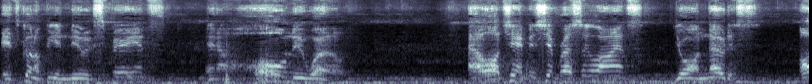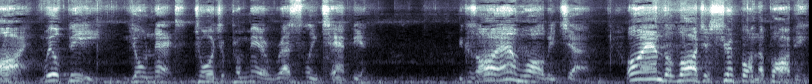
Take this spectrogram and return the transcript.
it's going to be a new experience and a whole new world. Outlaw Championship Wrestling Alliance, you're on notice. I will be your next Georgia Premier Wrestling Champion. Because I am Wallabee Joe. I am the largest shrimp on the barbie.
